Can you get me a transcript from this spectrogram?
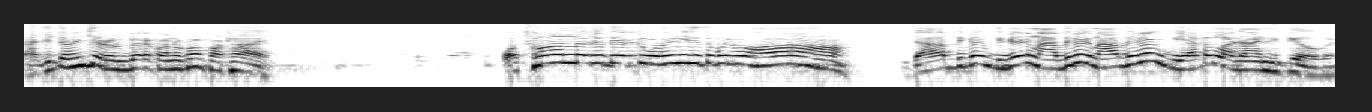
রাজি তো হয়েছে, রবিবারে কোনো কোনো পাঠায়। পছন্দ যদি একটু হয়ে গেছে তো বলব হ্যাঁ হ্যাঁ যা দিবে দিবে, না দিবে না দিবে বিয়াটা লাগাই নিতে হবে।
